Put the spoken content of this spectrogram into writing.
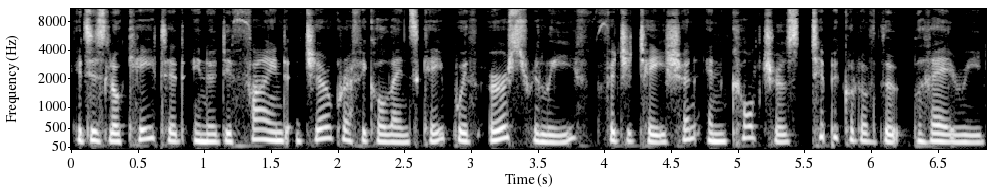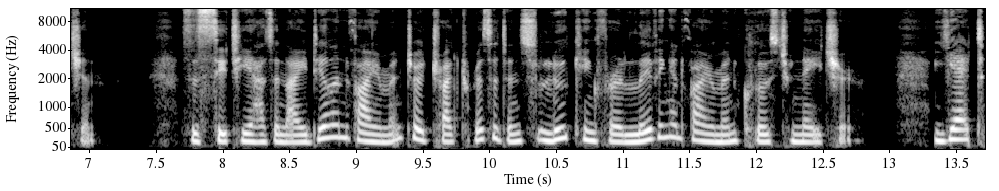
It is located in a defined geographical landscape with earth relief, vegetation, and cultures typical of the Bray region. The city has an ideal environment to attract residents looking for a living environment close to nature. Yet,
